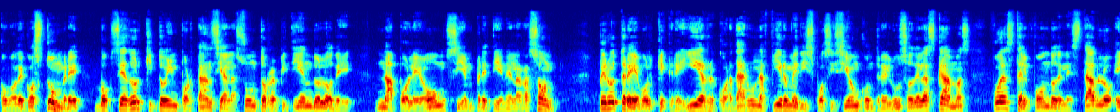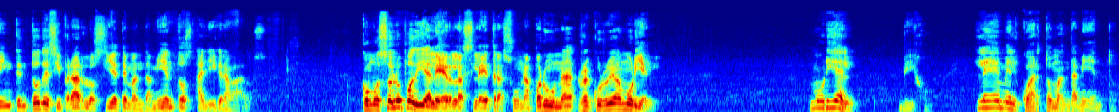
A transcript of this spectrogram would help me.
Como de costumbre, Boxeador quitó importancia al asunto repitiendo lo de Napoleón siempre tiene la razón. Pero Trébol, que creía recordar una firme disposición contra el uso de las camas, fue hasta el fondo del establo e intentó descifrar los siete mandamientos allí grabados. Como solo podía leer las letras una por una, recurrió a Muriel. Muriel, dijo, léeme el cuarto mandamiento.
